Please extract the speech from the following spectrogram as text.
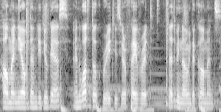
How many of them did you guess? And what dog breed is your favorite? Let me know in the comments.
